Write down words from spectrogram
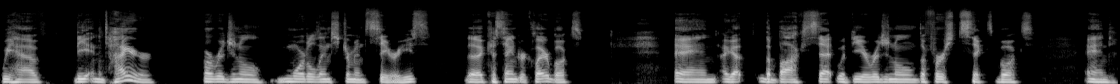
we have the entire original Mortal Instruments series, the Cassandra Clare books. And I got the box set with the original, the first six books. And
